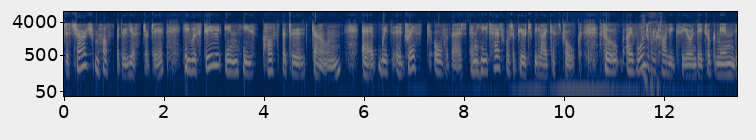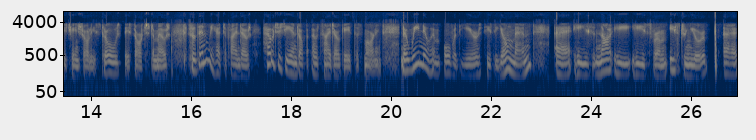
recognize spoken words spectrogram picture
discharged from hospital yesterday. He was still in his hospital gown uh, with uh, dressed over that, and he'd had what appeared to be like a stroke. So I have wonderful colleagues here, and they took him in, they changed all his clothes, they sorted him out. So then we had to find out how did he end up outside our gate this morning. Now we knew him over the years. He's a young man. Uh, he's not. He, he's from Eastern Europe. Uh,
